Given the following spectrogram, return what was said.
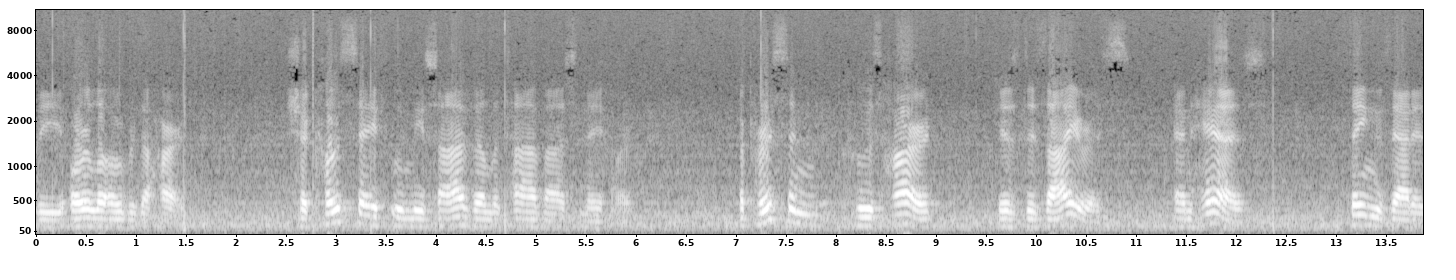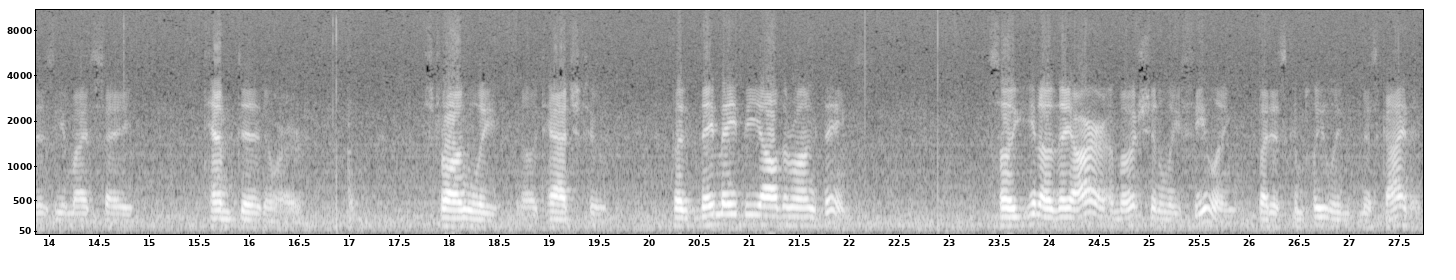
the orla over the heart. Shekosef umisave latavas nehor. A person whose heart is desirous and has things that it is, you might say, tempted or strongly, you know, attached to, but they may be all the wrong things. So, you know, they are emotionally feeling, but it's completely misguided.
